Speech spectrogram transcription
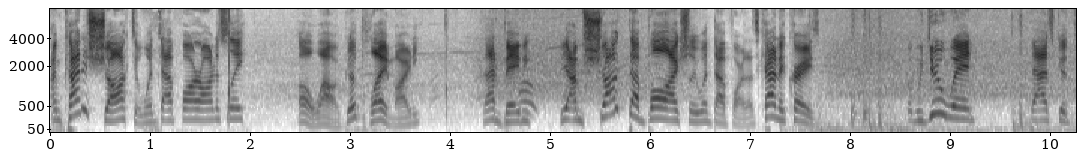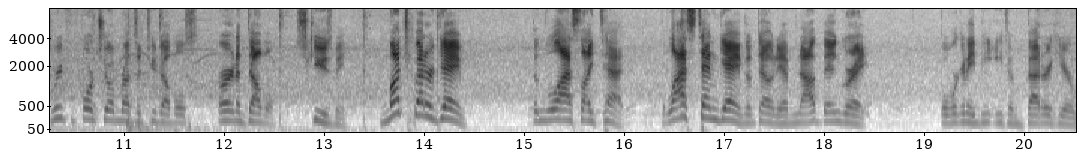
I'm kind of shocked it went that far, honestly. Oh, wow. Good play, Marty. That baby. Yeah, I'm shocked that ball actually went that far. That's kind of crazy. But we do win. That's good. Three for four, two home runs and two doubles. Or in a double. Excuse me. Much better game than the last, like, 10. The last 10 games, I'm telling you, have not been great. But we're going to be even better here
